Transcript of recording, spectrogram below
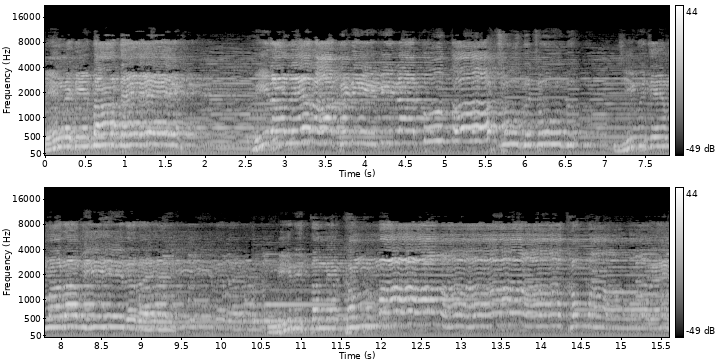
બેનડી બાંધે, વીરાને રાખડી વીરા તું તો જુગ જુગ જીવજે મારા વીર રે. વીર તને ખમ્મા ખમ્મા રે.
